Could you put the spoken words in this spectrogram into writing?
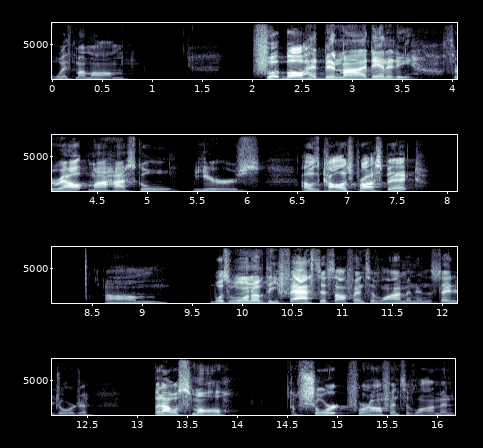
with my mom. Football had been my identity throughout my high school years. I was a college prospect, um, was one of the fastest offensive linemen in the state of Georgia but I was small. I'm short for an offensive lineman,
